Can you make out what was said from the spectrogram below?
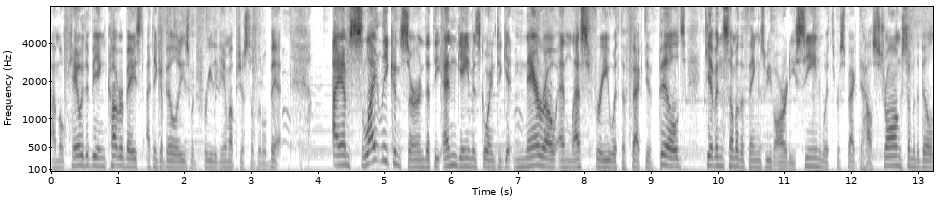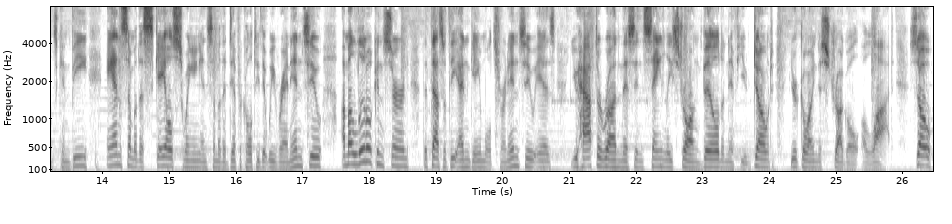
I'm okay with it being cover based. I think abilities would free the game up just a little bit. I am slightly concerned that the end game is going to get narrow and less free with effective builds, given some of the things we've already seen with respect to how strong some of the builds can be and some of the scale swinging and some of the difficulty that we ran into. I'm a little concerned that that's what the end game will turn into is you have to run this insanely strong build and if you don't, you're going to struggle a lot. So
